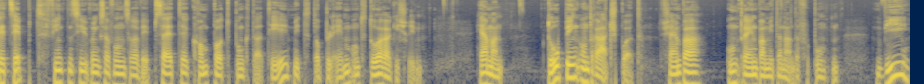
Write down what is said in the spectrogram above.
Rezept finden Sie übrigens auf unserer Webseite compot.at mit Doppel-M und Dora geschrieben. Hermann, Doping und Radsport, scheinbar untrennbar miteinander verbunden. Wie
